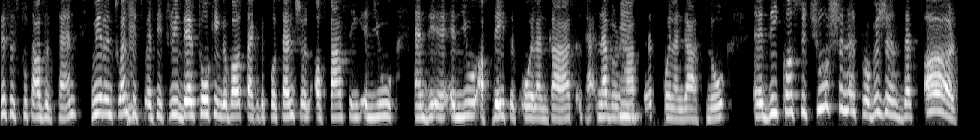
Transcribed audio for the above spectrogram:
This is 2010. We're in 2023. Mm. They're talking about like the potential of passing a new and a new updated oil and gas. It never mm. happened. Oil and gas law. Uh, the constitutional provisions that are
